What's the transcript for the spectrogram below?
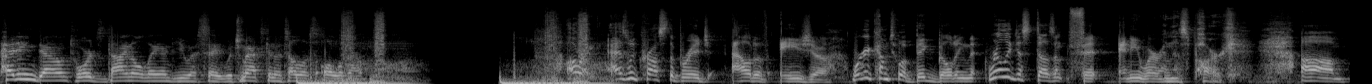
heading down towards Dino Land USA, which Matt's going to tell us all about. All right, as we cross the bridge out of Asia, we're going to come to a big building that really just doesn't fit anywhere in this park. Um,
